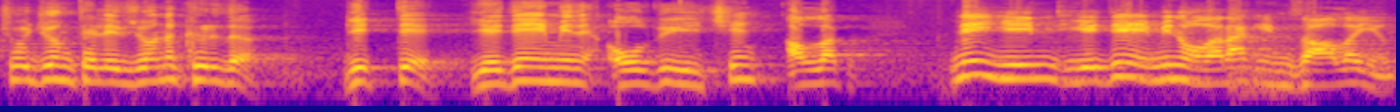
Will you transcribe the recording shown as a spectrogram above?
Çocuğum televizyonu kırdı. Gitti. Yedi emin olduğu için Allah... Ne yem- yedi emin olarak imzalayın.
